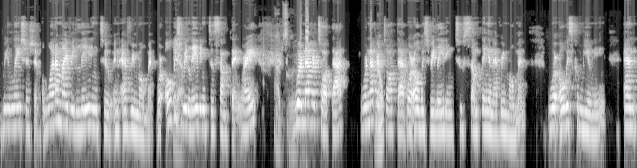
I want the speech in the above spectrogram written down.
relationship. What am I relating to in every moment? We're always yeah. relating to something, right? Absolutely. We're never taught that. We're never nope. taught that. We're always relating to something in every moment we're always communing. And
